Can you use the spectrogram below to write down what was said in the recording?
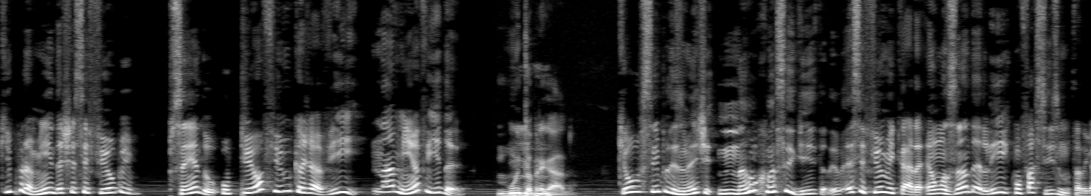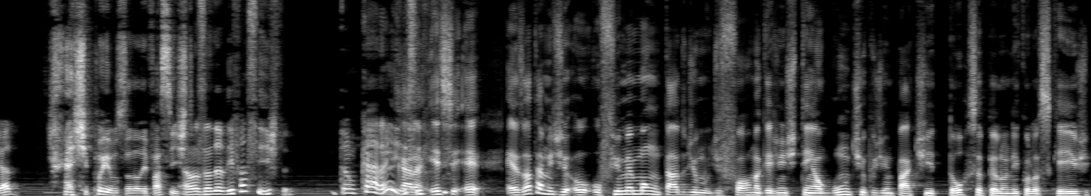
que para mim deixa esse filme sendo o pior filme que eu já vi na minha vida. Muito uhum. obrigado. Que eu simplesmente não consegui, tá ligado? Esse filme, cara, é um Zandali com fascismo, tá ligado? É tipo eu, um Zandali fascista. É um Zandali fascista. Então, cara, é, isso. Cara, esse é, é exatamente. O, o filme é montado de, de forma que a gente tem algum tipo de empatia e torça pelo Nicolas Cage,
